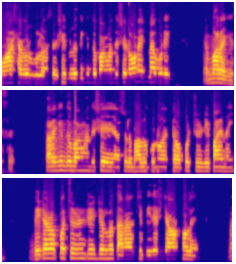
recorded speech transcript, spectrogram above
মহাসাগরগুলো আছে, সেগুলোতে কিন্তু বাংলাদেশের অনেক নাগরিক মারা গেছে। তারা কিন্তু বাংলাদেশে আসলে ভালো কোনো একটা অপরচুনিটি পায় নাই। বেটার অপরচুনিটির জন্য তারা হচ্ছে বিদেশ যাওয়ার ফলে বা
